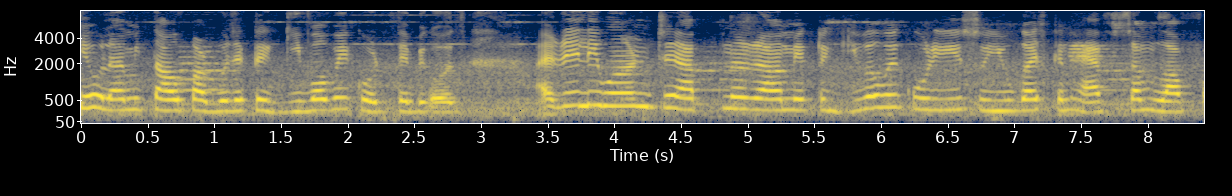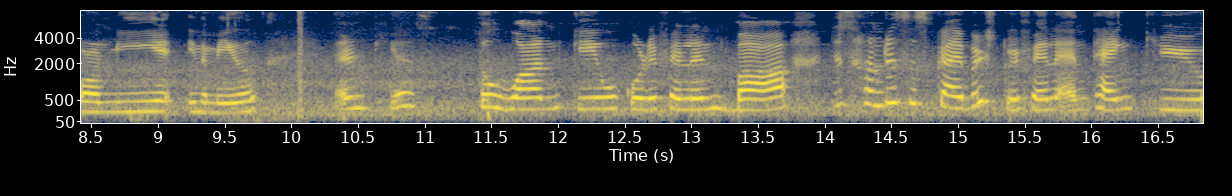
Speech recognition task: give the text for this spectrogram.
কে হলে? আমি তাও পারব যে একটা গিভওয়ে করতে বিকজ আই রিয়েলি ওয়ান্ট যে আপনারা আমি একটা গিভওয়ে করি so you guys can have some love for me in a mail and yes তো ওয়ান কেও করে ফেলেন বা জাস্ট হান্ড্রেড সাবস্ক্রাইবার্স করে ফেলেন and thank you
